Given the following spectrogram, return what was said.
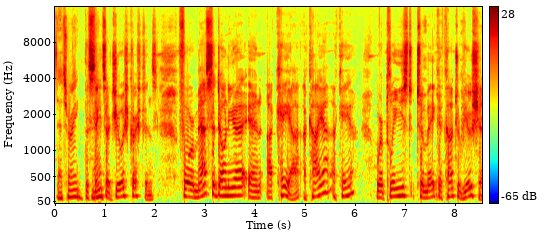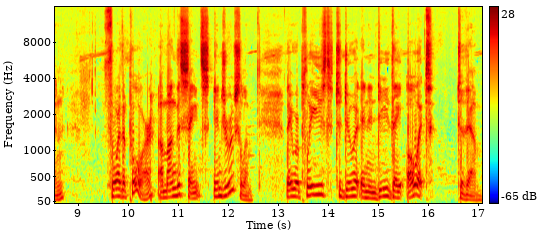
That's right. The saints are Jewish Christians. For Macedonia and Achaia, Achaia, Achaia, were pleased to make a contribution for the poor among the saints in Jerusalem. They were pleased to do it, and indeed they owe it to them.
